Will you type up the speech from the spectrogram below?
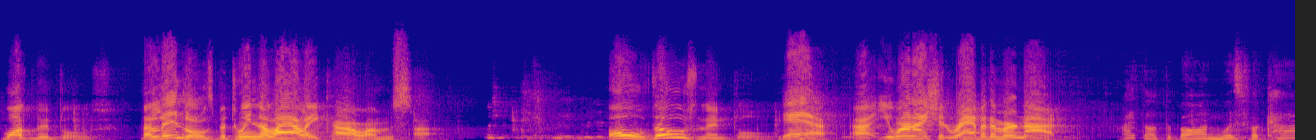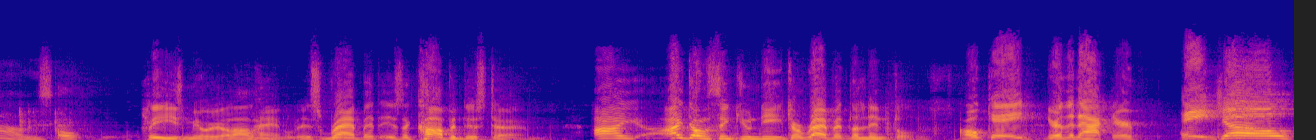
What lintels? The lintels between the lally columns. Uh, oh, those lintels. Yeah. Uh, you want I should rabbit them or not? I thought the barn was for cows. Oh, please, Muriel, I'll handle this. Rabbit is a carpenter's term. I I don't think you need to rabbit the lintels. Okay, you're the doctor. Hey, Joe.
